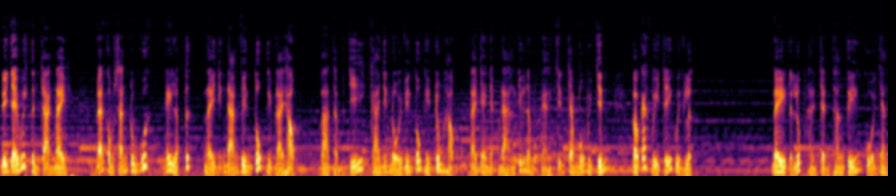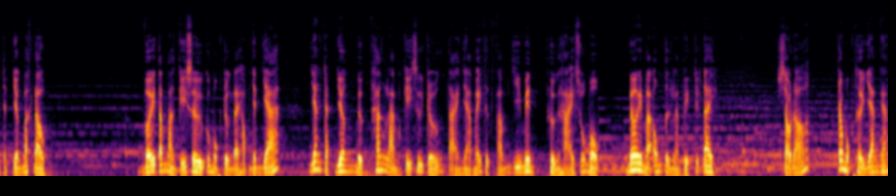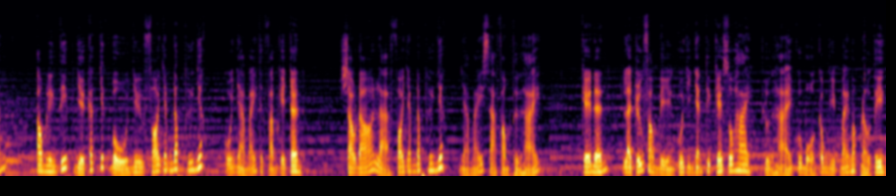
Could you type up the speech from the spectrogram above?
Để giải quyết tình trạng này, Đảng Cộng sản Trung Quốc ngay lập tức đẩy những đảng viên tốt nghiệp đại học và thậm chí cả những đội viên tốt nghiệp trung học đã gia nhập đảng trước năm 1949 vào các vị trí quyền lực. Đây là lúc hành trình thăng tiến của Giang Trạch Dân bắt đầu. Với tấm bằng kỹ sư của một trường đại học danh giá, Giang Trạch Dân được thăng làm kỹ sư trưởng tại nhà máy thực phẩm Di Minh, Thượng Hải số 1, nơi mà ông từng làm việc trước đây. Sau đó, trong một thời gian ngắn, ông liên tiếp giữ các chức vụ như phó giám đốc thứ nhất của nhà máy thực phẩm kể trên, sau đó là phó giám đốc thứ nhất nhà máy xà phòng Thượng Hải. Kế đến là trưởng phòng điện của chi nhánh thiết kế số 2 Thượng Hải của Bộ Công nghiệp Máy móc đầu tiên.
